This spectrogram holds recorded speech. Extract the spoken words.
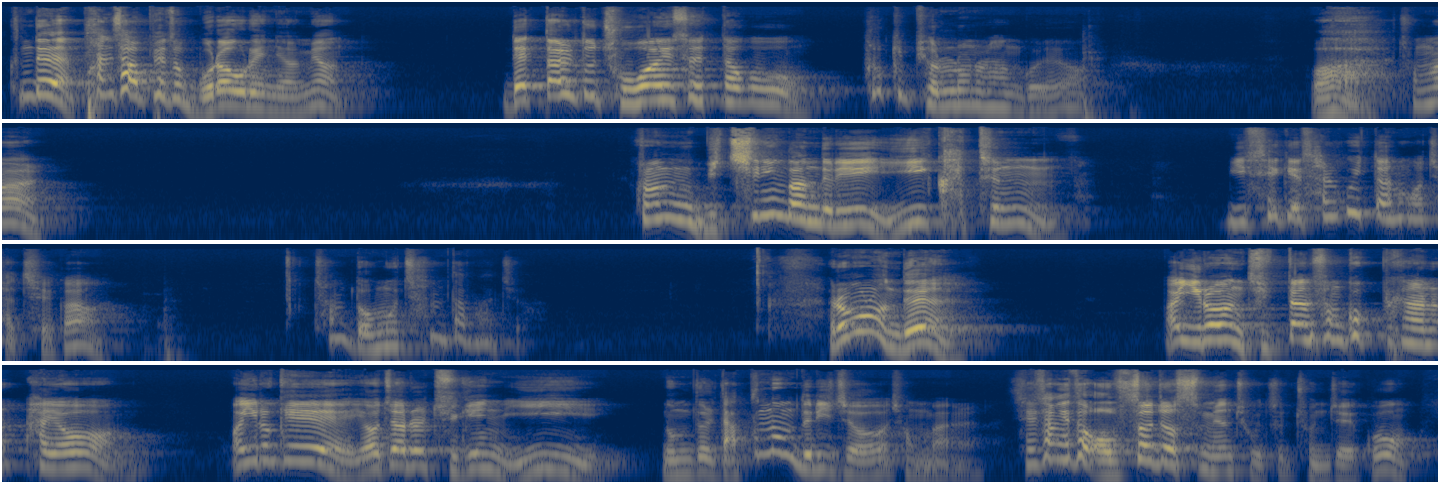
근데 판사 앞에서 뭐라고 그랬냐면 내 딸도 좋아해서 했다고 그렇게 변론을 한 거예요. 와, 정말 그런 미친 인간들이 이 같은 이 세계에 살고 있다는 것 자체가 참 너무 참담하죠. 여러분, 근데 아, 이런 집단 성폭행하여 아, 이렇게 여자를 죽인 이 놈들 나쁜 놈들이죠 정말. 세상에서 없어졌으면 존재고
